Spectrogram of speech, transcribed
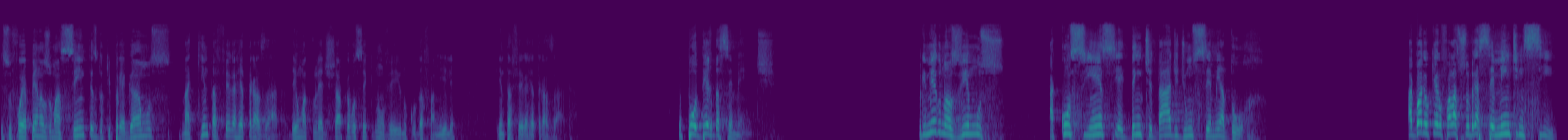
Isso foi apenas uma síntese do que pregamos na quinta-feira retrasada. Dei uma colher de chá para você que não veio no culto da família, quinta-feira retrasada. O poder da semente. Primeiro nós vimos a consciência e a identidade de um semeador. Agora eu quero falar sobre a semente em si.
